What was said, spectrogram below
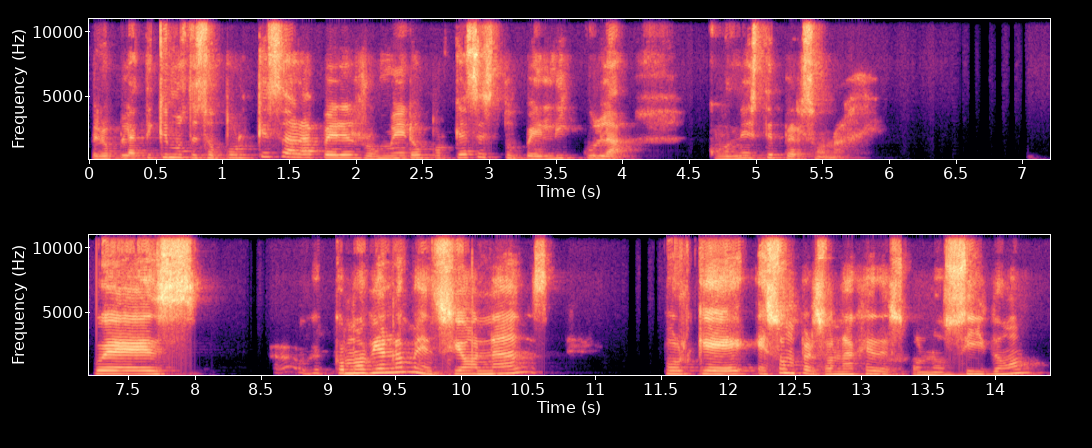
Pero platiquemos de eso. ¿Por qué Sara Pérez Romero? ¿Por qué haces tu película con este personaje? Pues, como bien lo mencionas, porque es un personaje desconocido,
